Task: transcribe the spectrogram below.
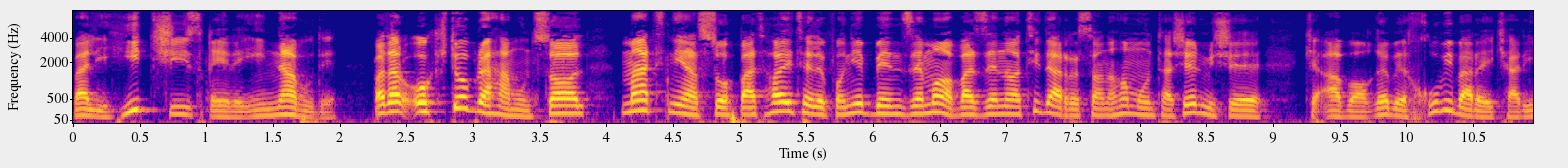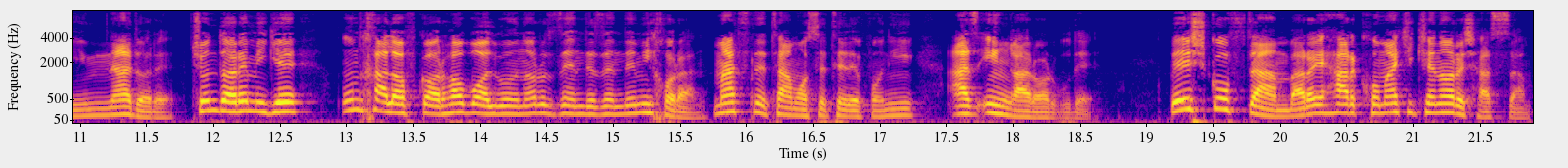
ولی هیچ چیز غیر این نبوده و در اکتبر همون سال متنی از صحبت‌های تلفنی بنزما و زناتی در رسانه ها منتشر میشه که عواقب خوبی برای کریم نداره. چون داره میگه اون خلافکارها والبوئنا رو زنده زنده می‌خورن. متن تماس تلفنی از این قرار بوده. بهش گفتم برای هر کمکی کنارش هستم.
